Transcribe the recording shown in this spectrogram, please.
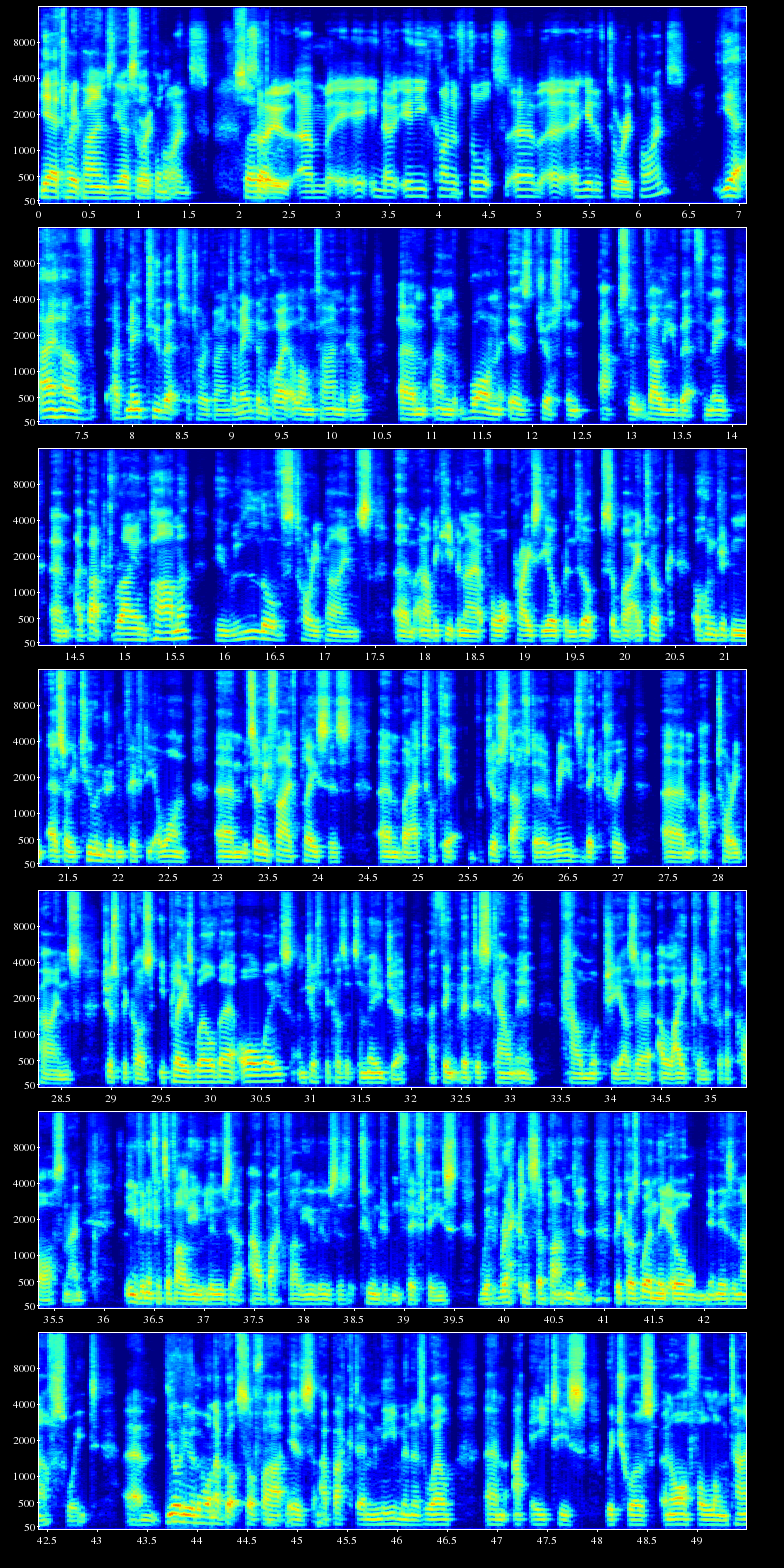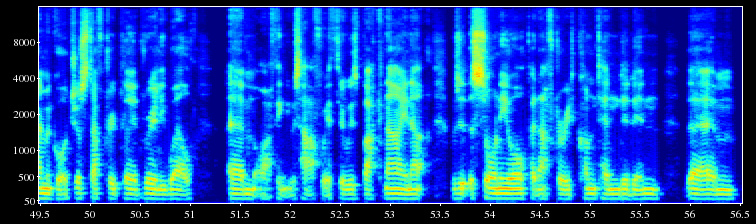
Yeah, Torrey Pines, the US Torrey Open. Pines. So, so um, you know, any kind of thoughts uh, ahead of Torrey Pines? Yeah, I have. I've made two bets for Torrey Pines. I made them quite a long time ago. Um, and one is just an absolute value bet for me. Um, I backed Ryan Palmer, who loves Torrey Pines, um, and I'll be keeping an eye out for what price he opens up. So, but I took 100 and uh, sorry 250 to one. Um, it's only five places, um, but I took it just after Reed's victory um, at Torrey Pines just because he plays well there always, and just because it's a major, I think they're discounting how much he has a, a liking for the course. And even if it's a value loser, I'll back value losers at 250s with reckless abandon because when they yeah. go in, it is an half sweet. Um, the only other one I've got so far is I backed M. Niemann as well um, at 80s, which was an awful long time ago, just after he played really well. Um, I think he was halfway through his back nine at was it the Sony Open after he'd contended in um,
